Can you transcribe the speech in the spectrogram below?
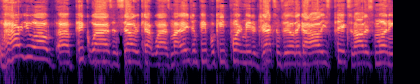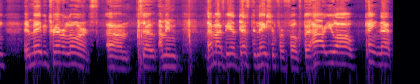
how are you all uh, pick wise and salary cap wise? My agent people keep pointing me to Jacksonville. They got all these picks and all this money, and maybe Trevor Lawrence. Um, so, I mean, that might be a destination for folks. But how are you all painting that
